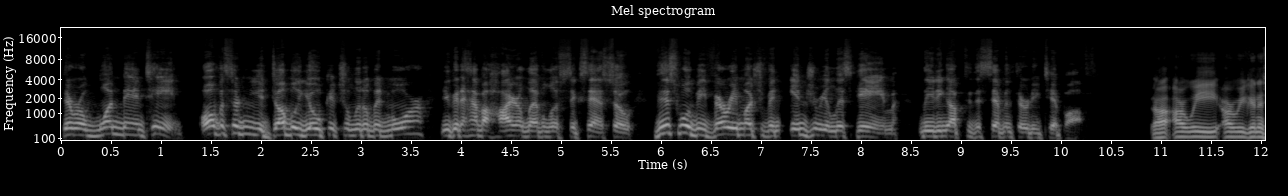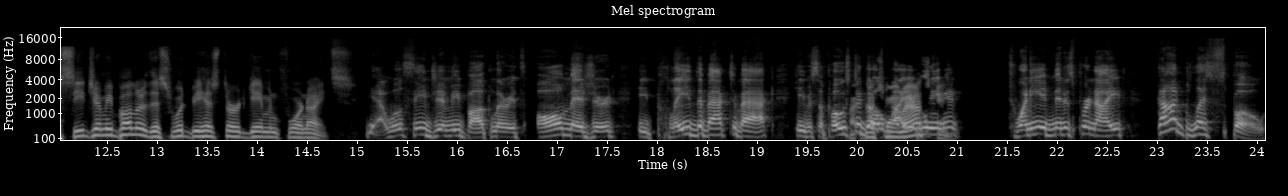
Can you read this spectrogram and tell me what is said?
they're a one-man team. All of a sudden, you double Jokic a little bit more, you're going to have a higher level of success. So this will be very much of an injury-less game leading up to the 7:30 tip-off. Uh, are we are we going to see Jimmy Butler? This would be his third game in four nights. Yeah, we'll see Jimmy Butler. It's all measured. He played the back to back. He was supposed to go by agreement, 28 minutes per night. God bless Spo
